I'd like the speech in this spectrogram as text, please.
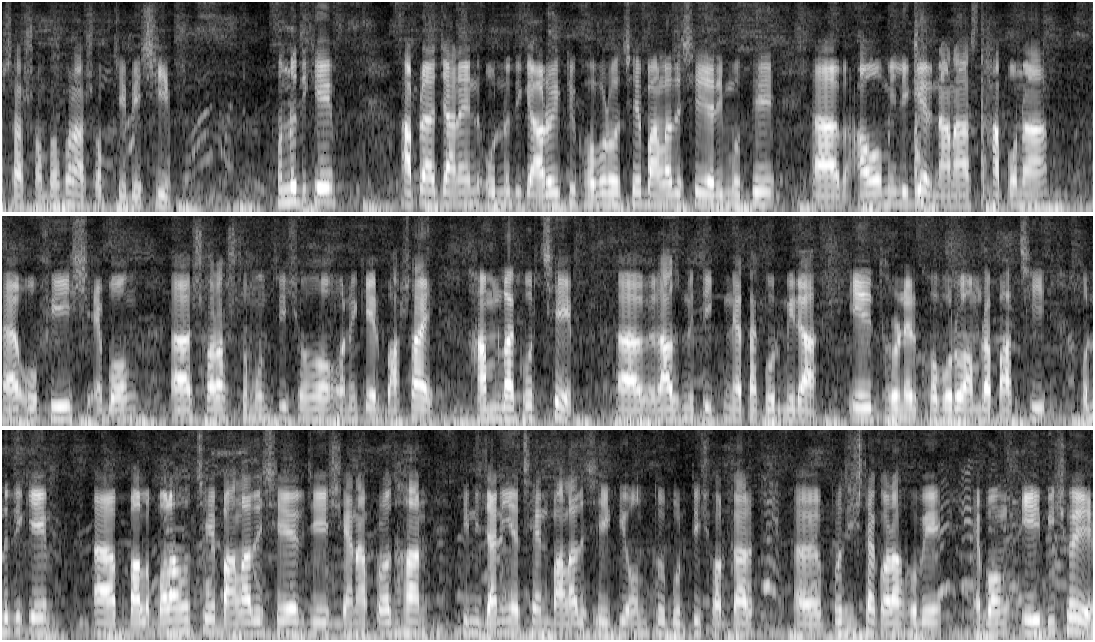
আসার সম্ভাবনা সবচেয়ে বেশি। অন্যদিকে আপনারা জানেন, অন্যদিকে আরও একটি খবর হচ্ছে বাংলাদেশে এরই মধ্যে আওয়ামী লীগের নানা স্থাপনা অফিস এবং স্বরাষ্ট্রমন্ত্রী সহ অনেকের বাসায় হামলা করছে। রাজনৈতিক নেতাকর্মীরা এই ধরনের খবরও আমরা পাচ্ছি। অন্যদিকে বলা হচ্ছে বাংলাদেশের যে সেনা প্রধান, তিনি জানিয়েছেন বাংলাদেশে একটি অন্তর্বর্তী সরকার প্রতিষ্ঠা করা হবে এবং এই বিষয়ে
